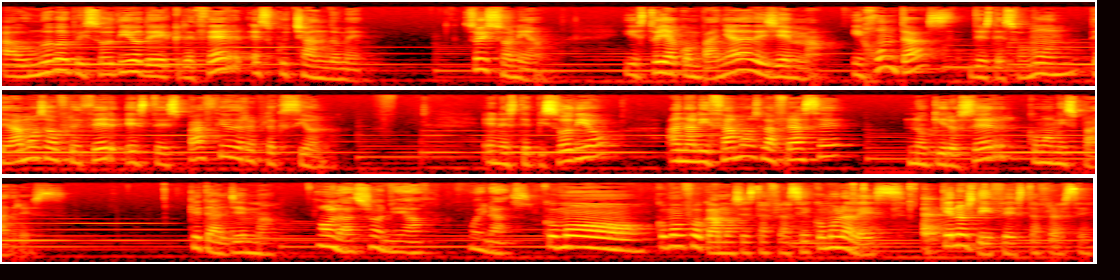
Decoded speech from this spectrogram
a un nuevo episodio de Crecer escuchándome. Soy Sonia y estoy acompañada de Gemma y juntas, desde Somun, te vamos a ofrecer este espacio de reflexión. En este episodio analizamos la frase No quiero ser como mis padres. ¿Qué tal, Gemma? Hola, Sonia. Buenas. ¿Cómo, ¿Cómo enfocamos esta frase? ¿Cómo la ves? ¿Qué nos dice esta frase?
